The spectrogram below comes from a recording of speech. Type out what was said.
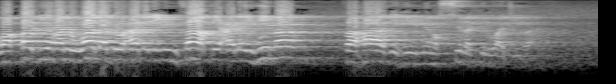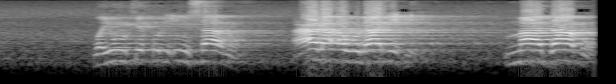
وقدر الولد على الإنفاق عليهما فهذه من الصلة الواجبة. وينفق الإنسان على أولاده ما داموا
